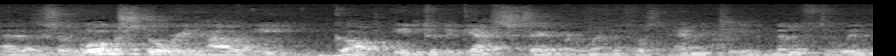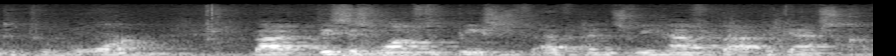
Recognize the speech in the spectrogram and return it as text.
uh, there's a long story how he got into the gas chamber when it was empty in the middle of the winter too warm. But this is one of the pieces of evidence we have about the gas columns.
